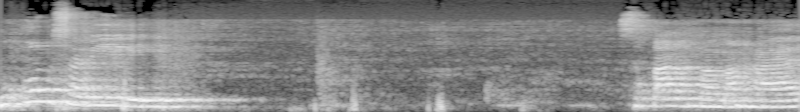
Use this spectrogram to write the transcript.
buong sarili sa pagmamahal,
